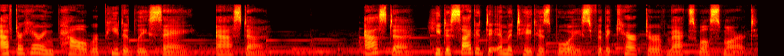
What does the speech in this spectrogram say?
After hearing Powell repeatedly say, Asta, Asta, he decided to imitate his voice for the character of Maxwell Smart.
